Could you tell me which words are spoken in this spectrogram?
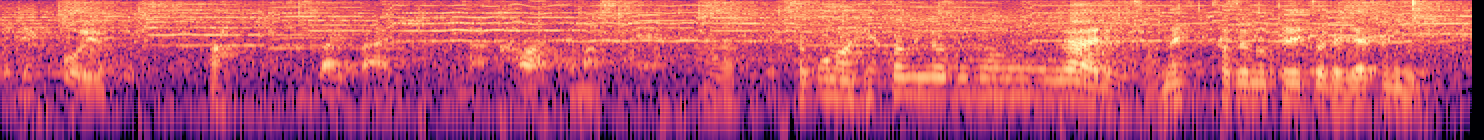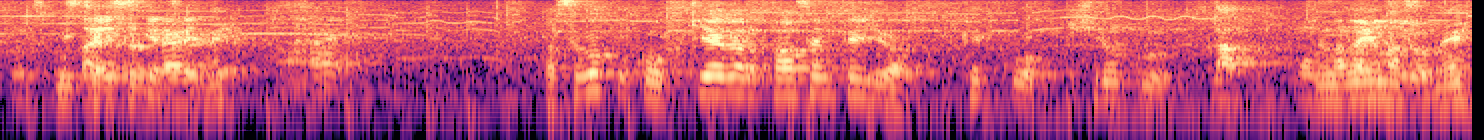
法でこういうあ。ワイパーに今変わってますね。なるほど。そこのへこみの部分があるでしょうね。風の抵抗で逆に密押さえつけられて、ね。はい。すごくこう吹き上がるパーセンテージは結構広くあ、も拭えますね。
